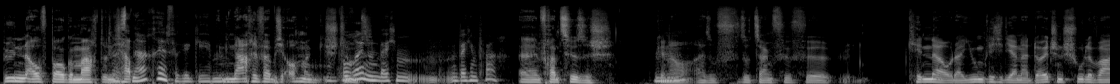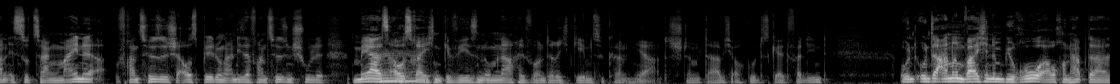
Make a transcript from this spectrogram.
Bühnenaufbau gemacht und Du ich hast habe Nachhilfe gegeben. Nachhilfe habe ich auch mal stimmt. Worin? In welchem, in welchem Fach? Äh, Französisch, Mhm. genau. Also f- sozusagen für, für Kinder oder Jugendliche, die an der deutschen Schule waren, ist sozusagen meine französische Ausbildung an dieser französischen Schule mehr als Mhm. ausreichend gewesen, um Nachhilfeunterricht geben zu können. Ja, das stimmt. Da habe ich auch gutes Geld verdient. Und unter anderem war ich in einem Büro auch und habe da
